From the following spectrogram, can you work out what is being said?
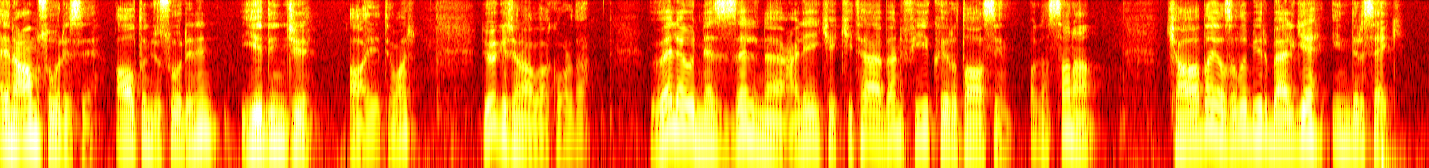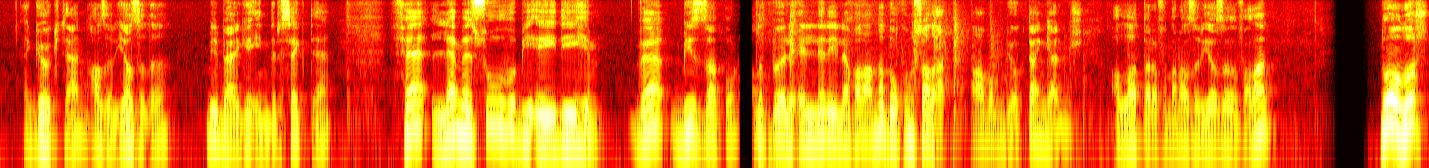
En'am suresi 6. surenin 7. ayeti var. Diyor ki Cenab-ı Hak orada velev nezzelna aleyke kitaben fi kırtasin. Bakın sana kağıda yazılı bir belge indirsek, yani gökten hazır yazılı bir belge indirsek de fe lemesuhu bi eydihim ve bizzat onu alıp böyle elleriyle falan da dokunsalar. Aa bak gökten gelmiş. Allah tarafından hazır yazılı falan. Ne olur?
